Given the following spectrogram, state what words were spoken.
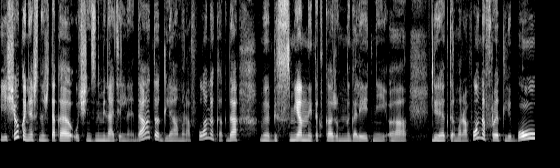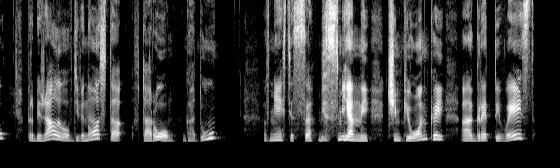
Еще, конечно же, такая очень знаменательная дата для марафона, когда э, бессменный, так скажем, многолетний э, директор марафона Фред Либоу пробежал его в 92 году вместе с бессменной чемпионкой э, Греттой Вейст.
